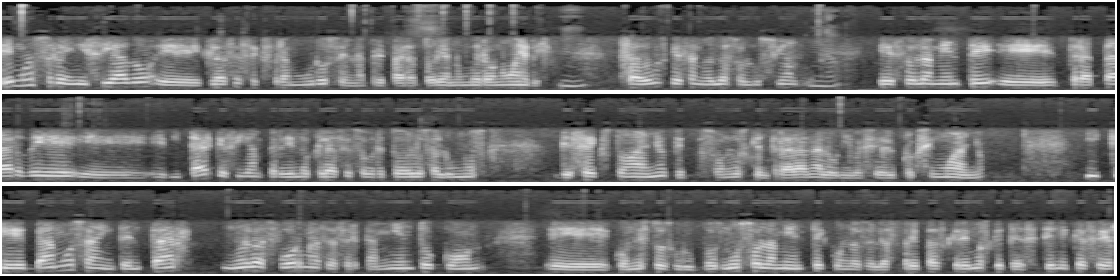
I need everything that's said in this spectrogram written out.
Hemos reiniciado eh, clases extramuros en la preparatoria número 9. Sabemos que esa no es la solución. Es solamente eh, tratar de eh, evitar que sigan perdiendo clases, sobre todo los alumnos de sexto año, que son los que entrarán a la universidad el próximo año, y que vamos a intentar nuevas formas de acercamiento con, eh, con estos grupos, no solamente con los de las prepas, creemos que te- se tiene que hacer,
